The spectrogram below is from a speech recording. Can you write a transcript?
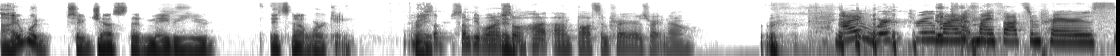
i would suggest that maybe you it's not working. Right? Some, some people aren't And- so hot on thoughts and prayers right now. I've worked through my my thoughts and prayers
